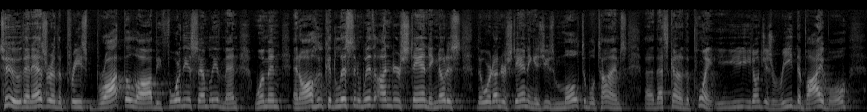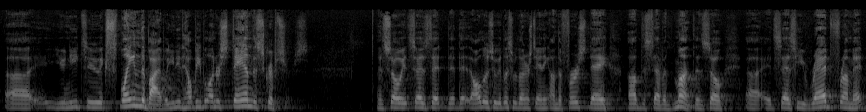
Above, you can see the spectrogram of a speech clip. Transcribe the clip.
2 Then Ezra the priest brought the law before the assembly of men, women, and all who could listen with understanding. Notice the word understanding is used multiple times. Uh, that's kind of the point. You, you don't just read the Bible, uh, you need to explain the Bible, you need to help people understand the scriptures. And so it says that, that, that, all those who could listen with understanding on the first day of the seventh month. And so uh, it says he read from it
